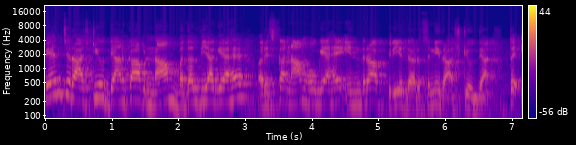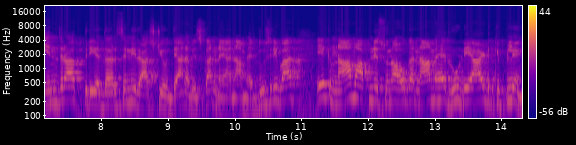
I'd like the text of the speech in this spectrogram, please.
पेंच राष्ट्रीय उद्यान का अब नाम बदल दिया गया है और इसका नाम हो गया है इंदिरा प्रियदर्शनी राष्ट्रीय उद्यान। तो इंदिरा प्रियदर्शनी राष्ट्रीय उद्यान, अब इसका नया नाम है। दूसरी बात एक नाम आपने सुना होगा नाम है रूडयार्ड किपलिंग।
